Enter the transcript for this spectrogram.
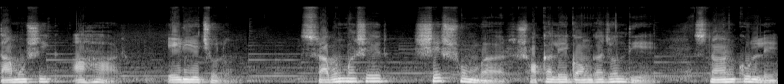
তামসিক আহার, এড়িয়ে চলুন। শ্রাবণ মাসের শেষ সোমবার সকালে গঙ্গা জল দিয়ে স্নান করলে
